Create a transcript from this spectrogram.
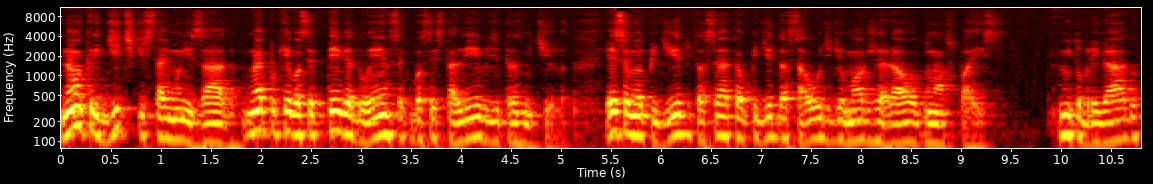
não acredite que está imunizado. Não é porque você teve a doença que você está livre de transmiti-la. Esse é o meu pedido, tá certo? É o pedido da saúde de um modo geral do nosso país. Muito obrigado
